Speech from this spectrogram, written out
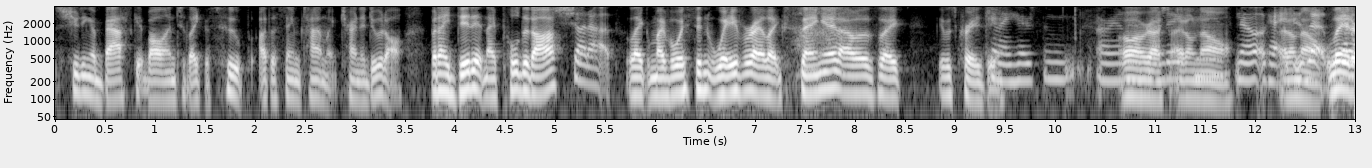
shooting a basketball into like this hoop at the same time, like trying to do it all. But I did it and I pulled it off. Shut up. Like my voice didn't waver. I like sang it. I was like, it was crazy. Can I hear some Ariana? Oh my gosh, Grande, I don't know. No, okay. I don't know. that- we gotta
